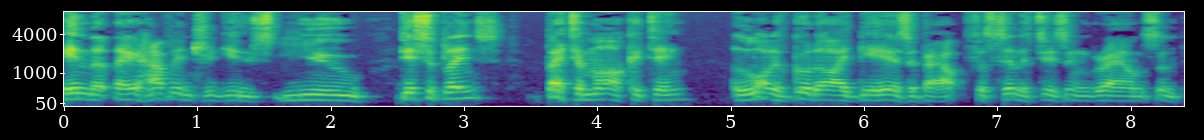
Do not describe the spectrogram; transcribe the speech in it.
in that they have introduced new disciplines, better marketing, a lot of good ideas about facilities and grounds and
